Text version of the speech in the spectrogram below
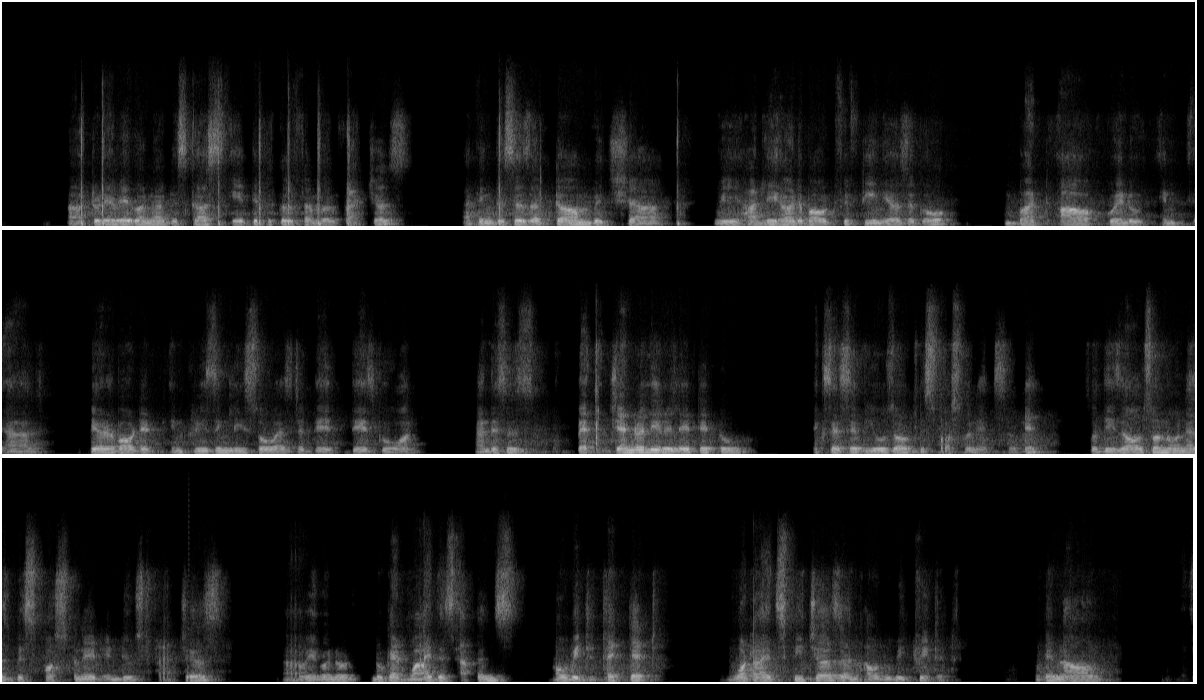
Uh, today we're going to discuss atypical femoral fractures. I think this is a term which uh, we hardly heard about 15 years ago, but are going to in, uh, hear about it increasingly so as the day, days go on. And this is generally related to excessive use of bisphosphonates, okay? So these are also known as bisphosphonate-induced fractures. Uh, we're going to look at why this happens, how we detect it, what are its features, and how do we treat it. Okay, now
